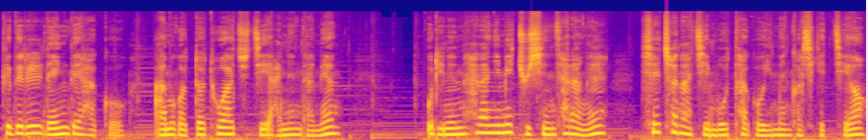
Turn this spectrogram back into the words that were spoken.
그들을 냉대하고 아무것도 도와주지 않는다면 우리는 하나님이 주신 사랑을 실천하지 못하고 있는 것이겠지요.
